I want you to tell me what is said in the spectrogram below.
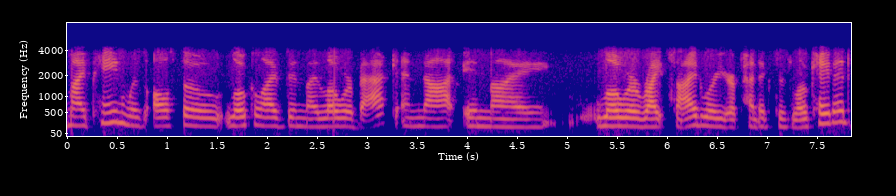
my pain was also localized in my lower back and not in my lower right side where your appendix is located.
